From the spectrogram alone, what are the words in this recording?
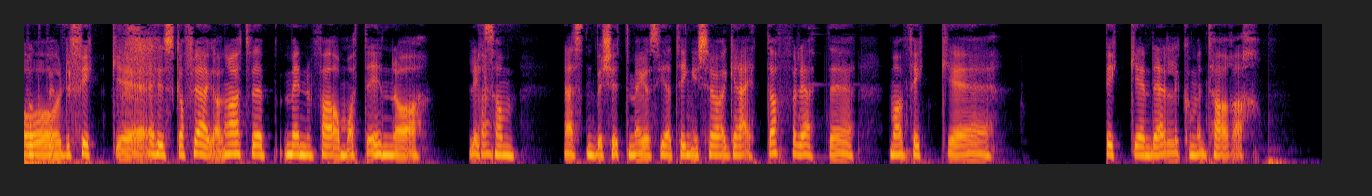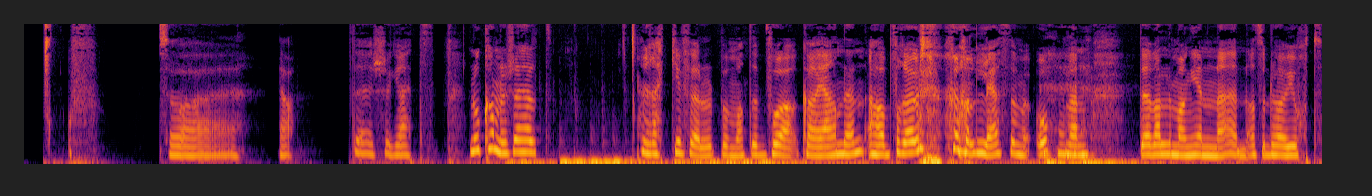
Og du fikk eh, Jeg husker flere ganger at min far måtte inn og liksom nesten beskytte meg og si at ting ikke var greit, da, fordi at eh, man fikk eh, fikk en del kommentarer. Uff, Så ja. det er ikke greit. Nå kan du ikke helt rekkefølge på en måte på karrieren din. Jeg har prøvd å lese meg opp, men det er veldig mange Altså, du har gjort,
